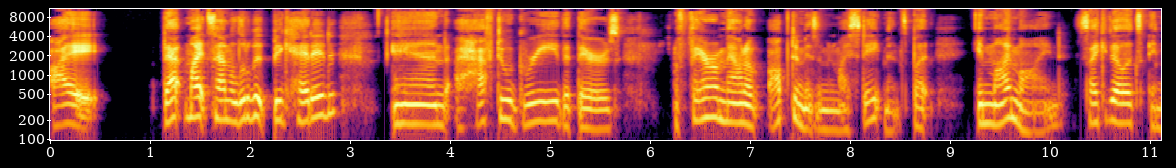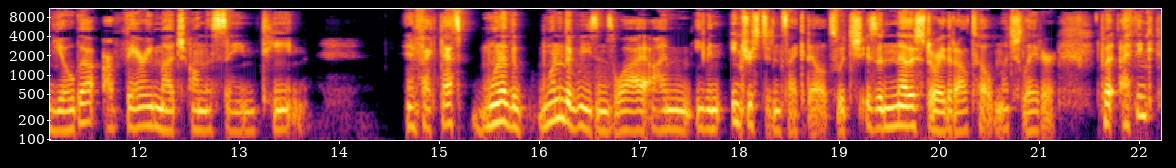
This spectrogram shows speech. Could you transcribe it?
I, that might sound a little bit big headed. And I have to agree that there's a fair amount of optimism in my statements, but in my mind, psychedelics and yoga are very much on the same team. In fact, that's one of the one of the reasons why I'm even interested in psychedelics, which is another story that I'll tell much later. But I think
